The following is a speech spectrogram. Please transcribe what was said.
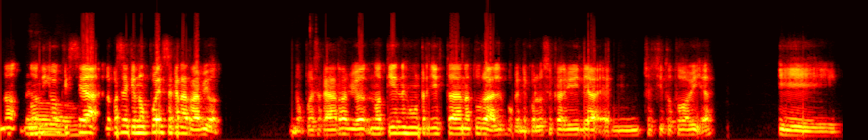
no, no digo que sea. Lo que pasa es que no puedes sacar a Rabiot. No puedes sacar a Rabiot. No tienes un regista natural, porque Nicolás Calvilla es un muchachito todavía. Y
